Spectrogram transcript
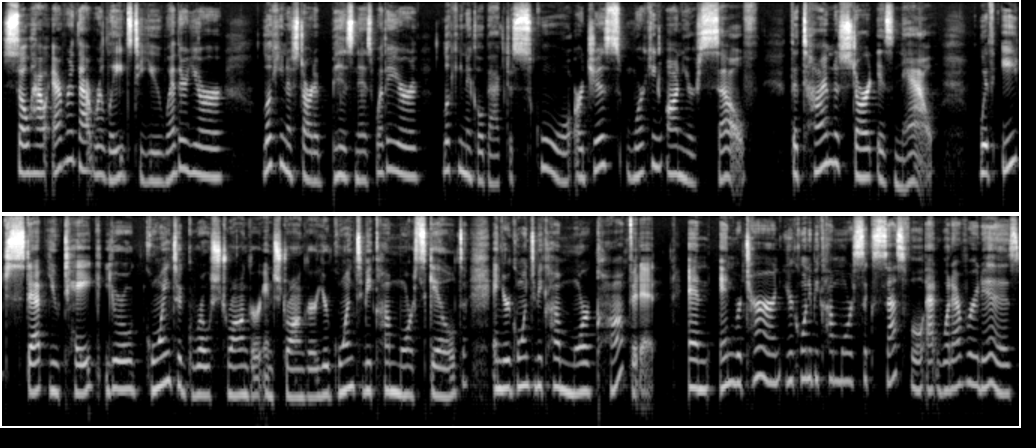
So, however that relates to you, whether you're looking to start a business, whether you're looking to go back to school, or just working on yourself, the time to start is now. With each step you take, you're going to grow stronger and stronger. You're going to become more skilled and you're going to become more confident. And in return, you're going to become more successful at whatever it is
